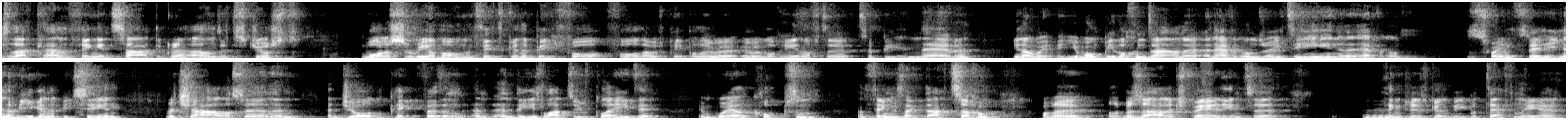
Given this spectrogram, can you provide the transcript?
of that kind of thing inside the ground, it's just what a surreal moment it's going to be for, for those people who are, who are lucky enough to, to be in there. And, you know, you won't be looking down at an Everton under 18 and an Everton under 23. You know, you're going to be seeing Richarlison and, and Jordan Pickford and, and, and these lads who've played in, in World Cups and, and things like that. So what a what a bizarre experience to mm. think it's going to be, but definitely a,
